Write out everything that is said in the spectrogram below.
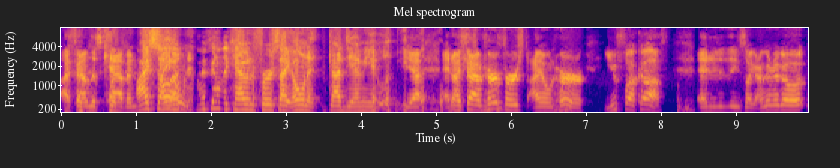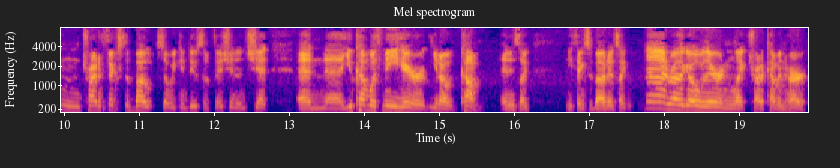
I found this cabin. I saw I it. it. I found the cabin first. I own it. God damn you! yeah, and I found her first. I own her. You fuck off. And he's like, I'm gonna go out and try to fix the boat so we can do some fishing and shit. And uh, you come with me here. You know, come. And he's like, he thinks about it. It's like, no, I'd rather go over there and like try to come in her.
